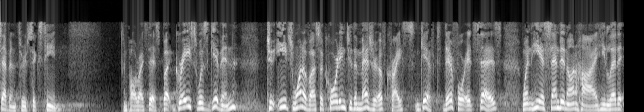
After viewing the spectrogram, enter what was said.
7 through 16. And Paul writes this But grace was given to each one of us according to the measure of Christ's gift. Therefore, it says, when he ascended on high, he led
